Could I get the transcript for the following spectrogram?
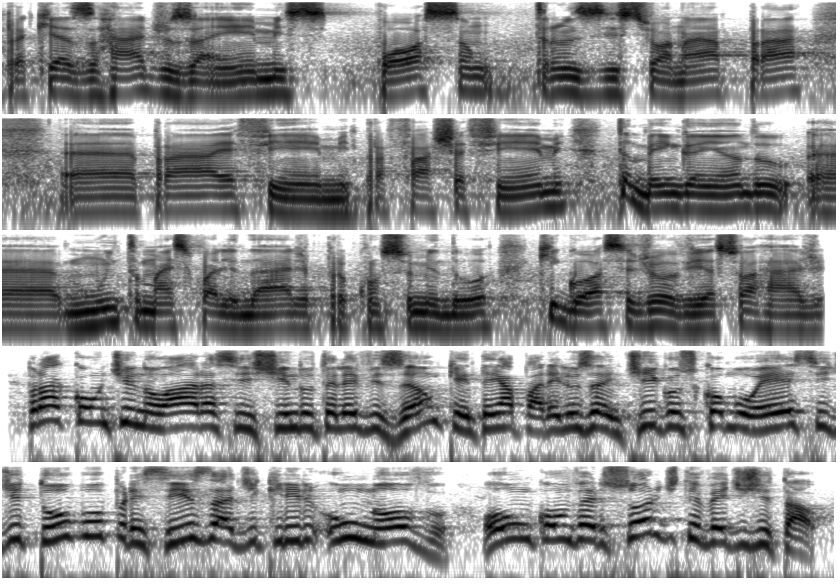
para que as rádios AMs possam transicionar para é, para FM, para faixa FM, também ganhando é, muito mais qualidade para o consumidor que gosta de ouvir a sua rádio. Para continuar assistindo televisão, quem tem aparelhos antigos como esse de tubo precisa adquirir um novo ou um conversor de TV digital.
